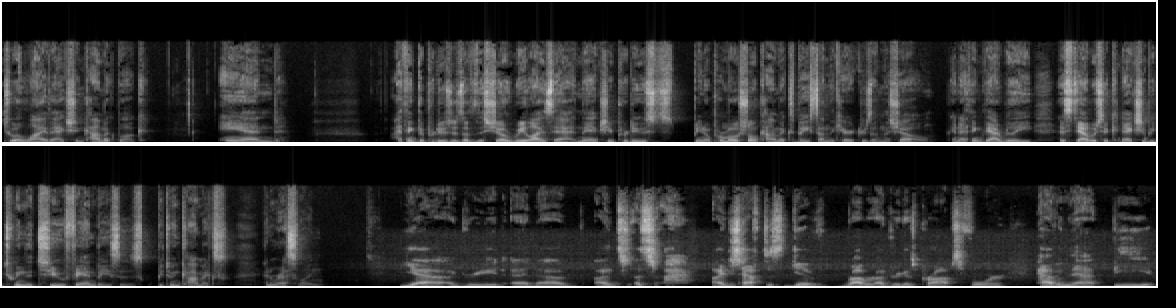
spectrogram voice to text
to a live action comic book. And I think the producers of the show realized that, and they actually produced you know promotional comics based on the characters on the show. And I think that really established a connection between the two fan bases, between comics and wrestling. Yeah, agreed. And uh, I, I just have to give Robert Rodriguez props for having that be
